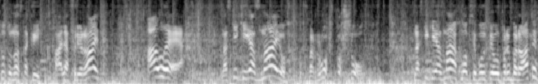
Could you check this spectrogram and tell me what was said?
Тут у нас такий аля фрірайд, але наскільки я знаю, хорош пішов. Наскільки я знаю, хлопці будуть його прибирати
